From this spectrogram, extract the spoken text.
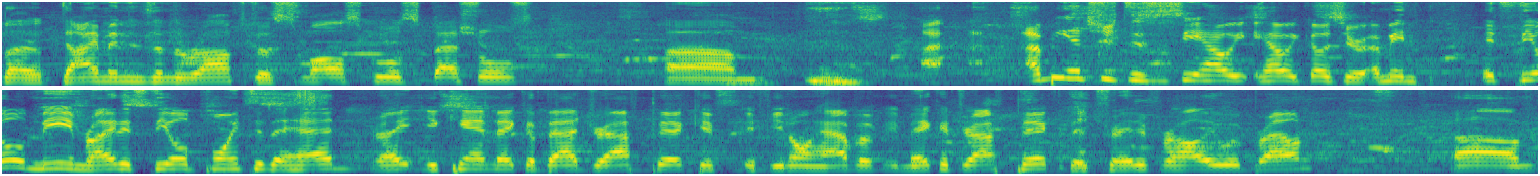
the diamonds in the rough, the small school specials. Um, I, I'd be interested to see how he how he goes here. I mean, it's the old meme, right? It's the old point to the head, right? You can't make a bad draft pick if, if you don't have a you make a draft pick. They traded for Hollywood Brown. Um,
